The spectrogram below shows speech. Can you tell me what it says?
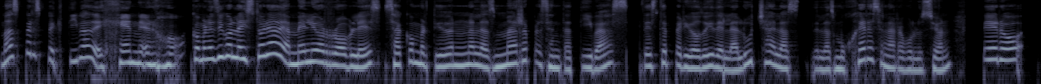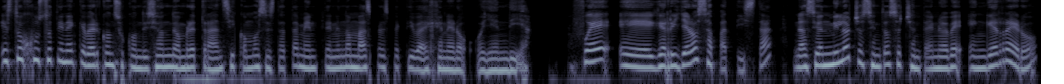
más perspectiva de género. Como les digo, la historia de Amelio Robles se ha convertido en una de las más representativas de este periodo y de la lucha de las, de las mujeres en la revolución. Pero esto justo tiene que ver con su condición de hombre trans y cómo se está también teniendo más perspectiva de género hoy en día. Fue eh, guerrillero zapatista, nació en 1889 en Guerrero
